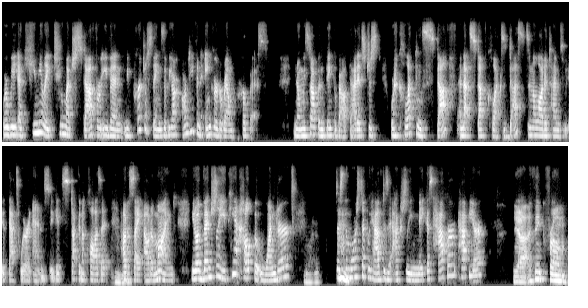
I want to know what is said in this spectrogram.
where we accumulate too much stuff or even we purchase things that we aren't, aren't even anchored around purpose. You know when we stop and think about that. It's just we're collecting stuff and that stuff collects dust and a lot of times that's where it ends so you get stuck in a closet mm-hmm. out of sight out of mind you know eventually you can't help but wonder right. does the more stuff we have does it actually make us happier happier yeah i think from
